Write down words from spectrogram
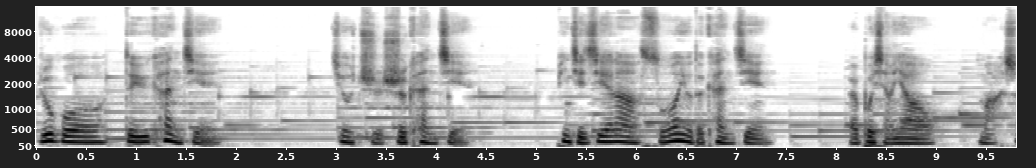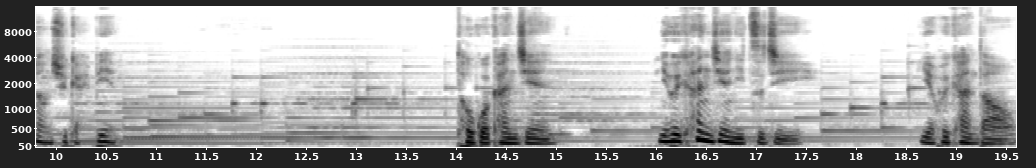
如果对于看见，就只是看见，并且接纳所有的看见，而不想要马上去改变。透过看见，你会看见你自己，也会看到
